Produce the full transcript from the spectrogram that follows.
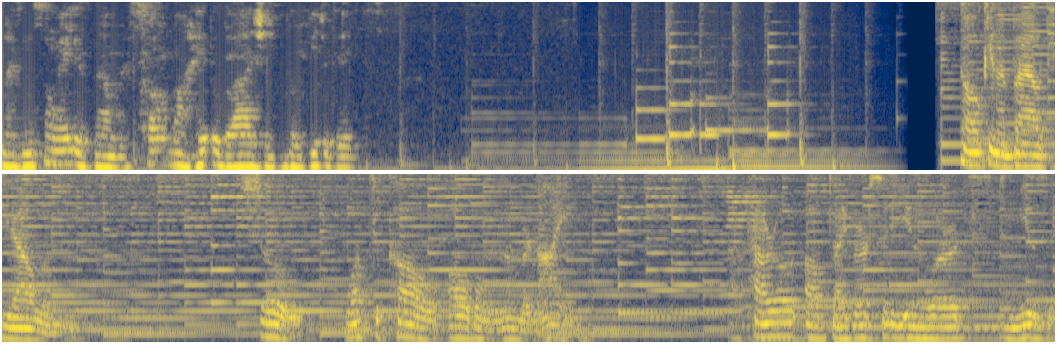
Mas não são eles não, é só uma redublagem do vídeo deles. talking about the album. So, what to call album number 9? A tarot of diversity in words and music.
